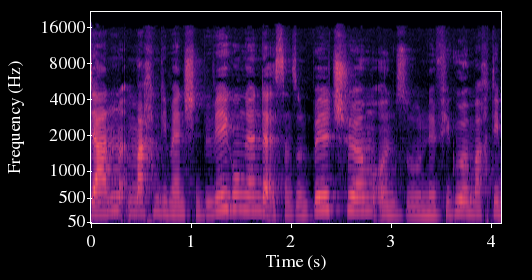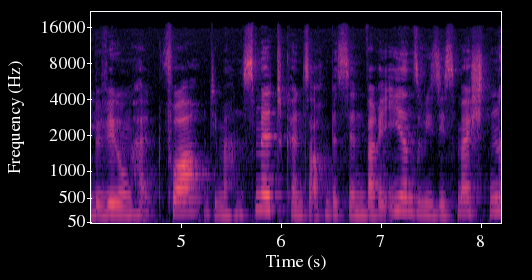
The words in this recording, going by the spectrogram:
dann machen die Menschen Bewegungen, da ist dann so ein Bildschirm und so eine Figur macht die Bewegung halt vor die machen es mit, können es auch ein bisschen variieren, so wie sie es möchten.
